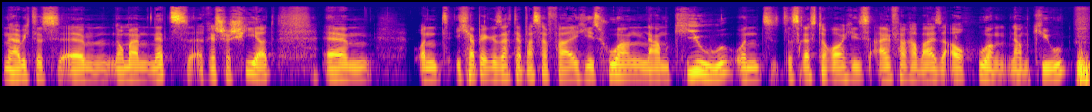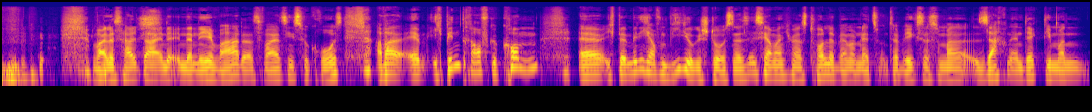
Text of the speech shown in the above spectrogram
Und da habe ich das ähm, nochmal im Netz recherchiert. Ähm, und ich habe ja gesagt, der Wasserfall hieß Huang Nam Q und das Restaurant hieß einfacherweise auch Huang Nam Q, weil es halt da in der, in der Nähe war. Das war jetzt nicht so groß. Aber äh, ich bin drauf gekommen, äh, ich bin, bin ich auf ein Video gestoßen. Das ist ja manchmal das Tolle, wenn man im Netz unterwegs ist, dass man Sachen entdeckt, die man,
